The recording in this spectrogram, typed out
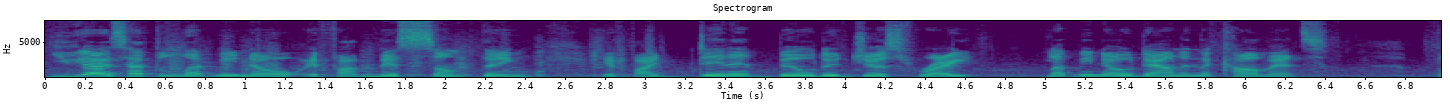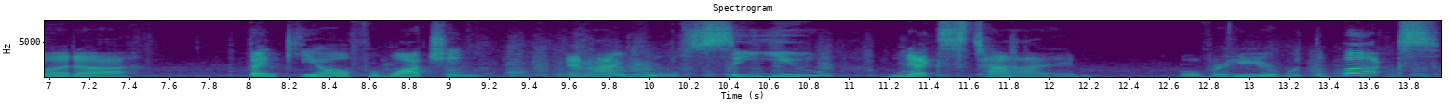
you guys have to let me know if I missed something, if I didn't build it just right. Let me know down in the comments. But uh, thank you all for watching, and I will see you next time over here with the Bucks.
